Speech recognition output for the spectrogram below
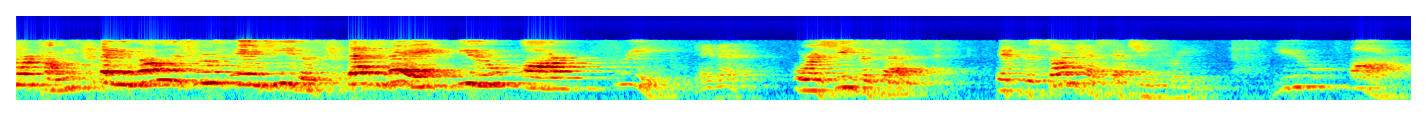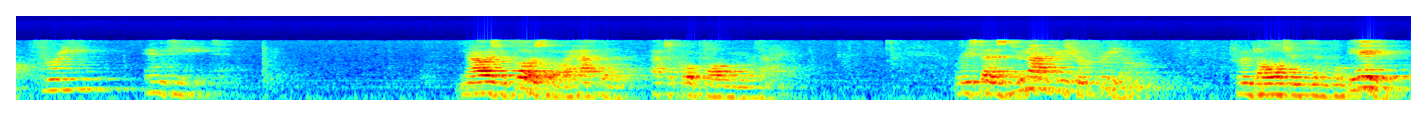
shortcomings, that you know the truth in Jesus, that today you are free. Amen. Or as Jesus says, if the Son has set you free, you are free indeed. Now, as we close, though, I have to have to quote Paul one more time, where he says, "Do not use your freedom to indulge in sinful behavior,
